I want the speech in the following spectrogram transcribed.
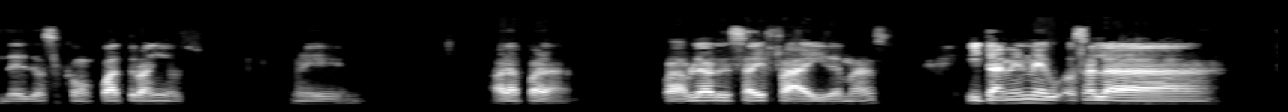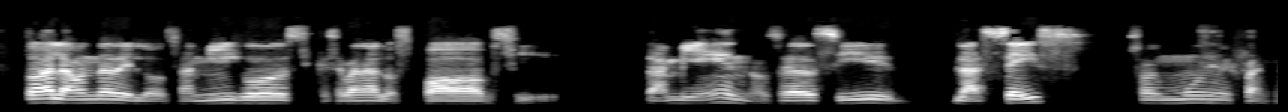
desde hace como cuatro años, eh, ahora para, para hablar de sci-fi y demás, y también me, o sea, la, toda la onda de los amigos que se van a los pubs y también, o sea, sí, las seis soy muy, muy fan.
